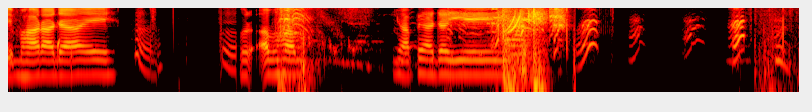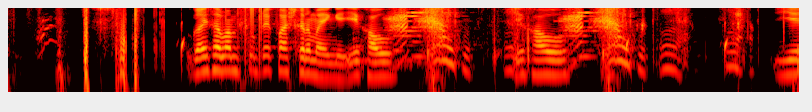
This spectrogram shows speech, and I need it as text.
ये बाहर आ जाए। और अब हम यहाँ पे आ जाइए। गाइस अब हम इसको ब्रेकफास्ट करवाएँगे। ये खाओ। ये खाओ। ये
